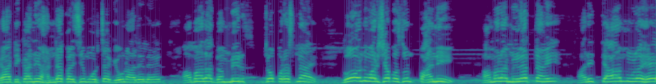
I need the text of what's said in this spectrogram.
या ठिकाणी हंडा कळशी मोर्चा घेऊन आलेले आहेत. आम्हाला गंभीर जो प्रश्न आहे दोन वर्षापासून पाणी आम्हाला मिळत नाही आणि त्यामुळं हे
